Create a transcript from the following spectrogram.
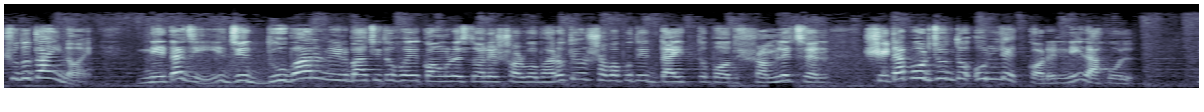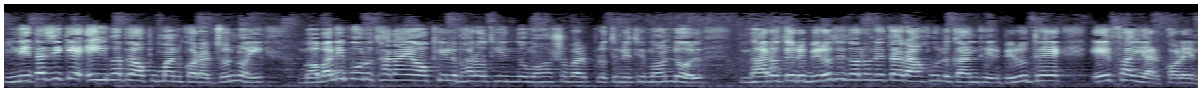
শুধু তাই নয়, নেতাজি যে দুবার নির্বাচিত হয়ে কংগ্রেস দলের সর্বভারতীয় সভাপতির দায়িত্ব পদ সামলেছেন, সেটা পর্যন্ত উল্লেখ করেননি রাহুল। নেতাজিকে এইভাবে অপমান করার জন্যই ভবানীপুর থানায় অখিল ভারত হিন্দু মহাসভার প্রতিনিধি মণ্ডল ভারতের বিরোধী দলনেতা রাহুল গান্ধীর বিরুদ্ধে এফআইআর করেন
